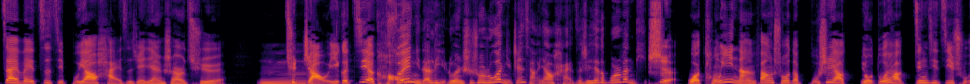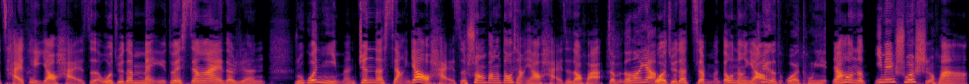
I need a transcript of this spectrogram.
在为自己不要孩子这件事儿去。嗯，去找一个借口。所以你的理论是说，如果你真想要孩子，这些都不是问题。是我同意男方说的，不是要有多少经济基础才可以要孩子。我觉得每一对相爱的人，如果你们真的想要孩子，双方都想要孩子的话，怎么都能要。我觉得怎么都能要，这个我同意。然后呢，因为说实话啊，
